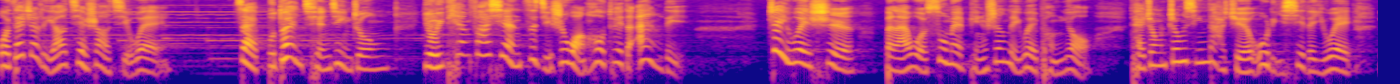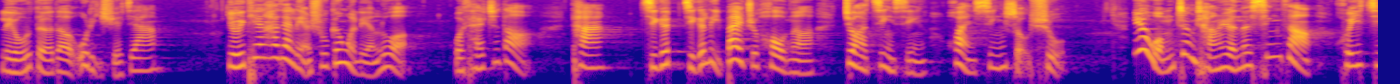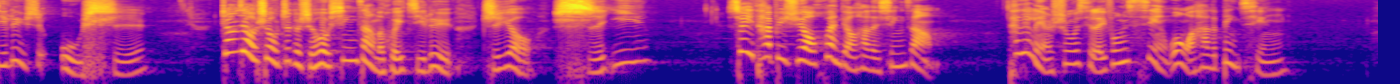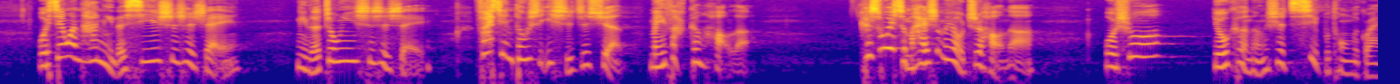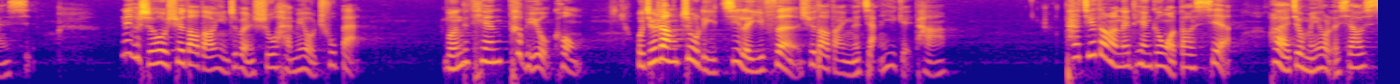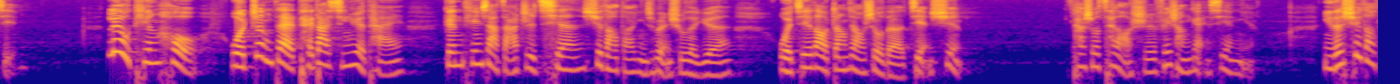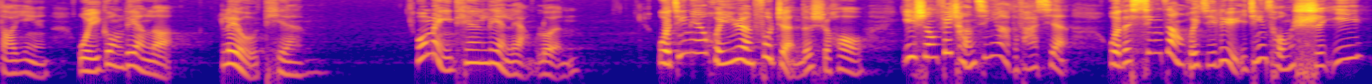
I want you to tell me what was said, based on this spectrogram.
我在这里要介绍几位，在不断前进中，有一天发现自己是往后退的案例。这一位是本来我素昧平生的一位朋友，台中中心大学物理系的一位留德的物理学家。有一天他在脸书跟我联络，我才知道他几个几个礼拜之后呢就要进行换心手术，因为我们正常人的心脏回击率是五十。张教授这个时候心脏的回击率只有十一，所以他必须要换掉他的心脏。他在脸书写了一封信，问我他的病情。我先问他：“你的西医师是谁？你的中医师是谁？”发现都是一时之选，没法更好了。可是为什么还是没有治好呢？我说：“有可能是气不通的关系。”那个时候，《穴道导引》这本书还没有出版。我那天特别有空，我就让助理寄了一份穴道导演的讲义给他。他接到了那天跟我道谢，后来就没有了消息。六天后，我正在台大新月台跟天下杂志签《穴道导演》这本书的约，我接到张教授的简讯，他说：“蔡老师，非常感谢你，你的穴道导演我一共练了六天，我每一天练两轮。”我今天回医院复诊的时候，医生非常惊讶的发现，我的心脏回击率已经从十一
